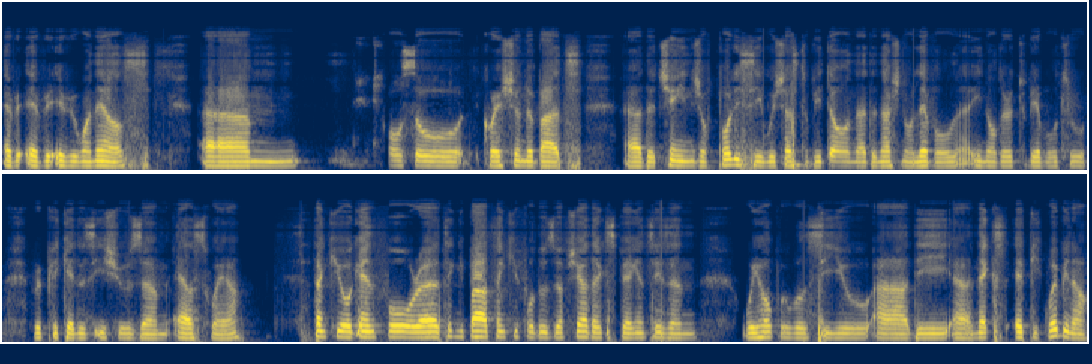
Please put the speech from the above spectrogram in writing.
every, every everyone else. Um, also question about uh, the change of policy which has to be done at the national level uh, in order to be able to replicate those issues um, elsewhere. Thank you again for uh, taking part. Thank you for those who have shared their experiences and we hope we will see you uh, the next EPIC webinar.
